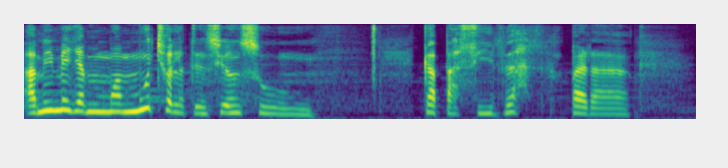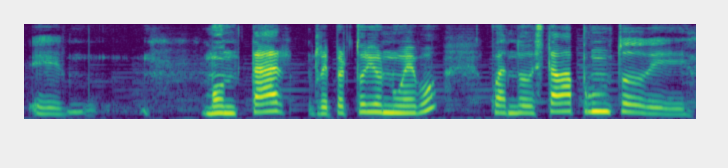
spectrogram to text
A mí me llamó mucho la atención su capacidad para eh, montar repertorio nuevo cuando estaba a punto de,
